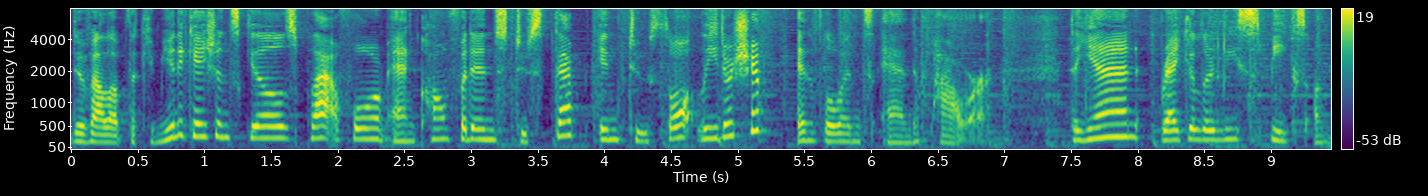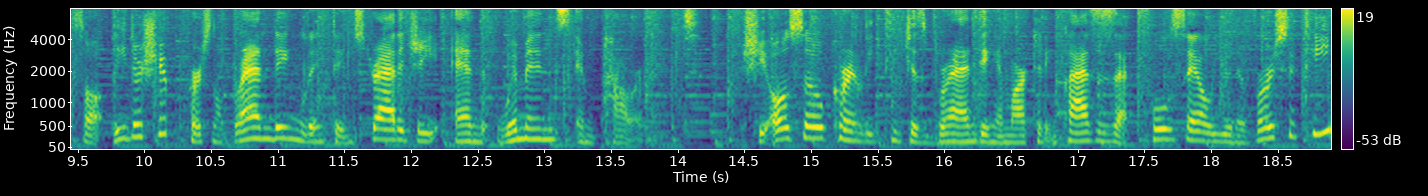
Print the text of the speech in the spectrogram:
develop the communication skills, platform, and confidence to step into thought leadership, influence, and power. Diane regularly speaks on thought leadership, personal branding, LinkedIn strategy, and women's empowerment. She also currently teaches branding and marketing classes at Full Sail University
